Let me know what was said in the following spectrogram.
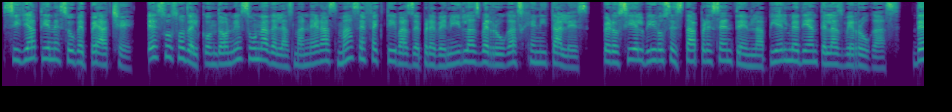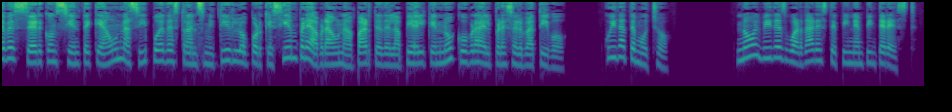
Si ya tienes VPH, es uso del condón es una de las maneras más efectivas de prevenir las verrugas genitales, pero si el virus está presente en la piel mediante las verrugas, debes ser consciente que aún así puedes transmitirlo porque siempre habrá una parte de la piel que no cubra el preservativo. Cuídate mucho. No olvides guardar este pin en Pinterest.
